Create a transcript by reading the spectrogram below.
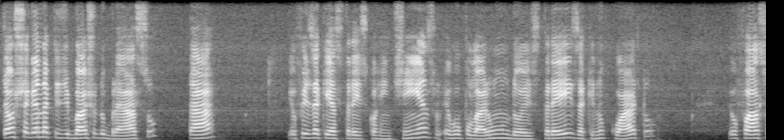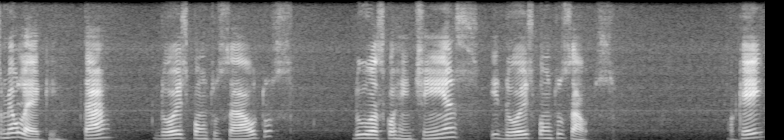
Então, chegando aqui debaixo do braço, tá? Eu fiz aqui as três correntinhas, eu vou pular um, dois, três aqui no quarto. Eu faço meu leque, tá? Dois pontos altos, duas correntinhas e dois pontos altos. Ok?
